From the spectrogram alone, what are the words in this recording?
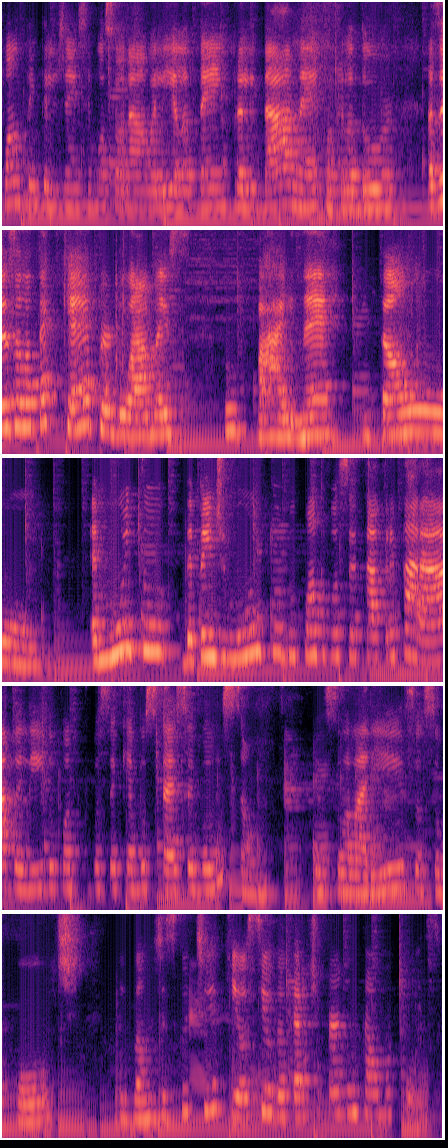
quanta inteligência emocional ali ela tem para lidar, né, com aquela dor. Às vezes ela até quer perdoar, mas não vai, né? Então, é muito, depende muito do quanto você está preparado ali, do quanto você quer buscar essa evolução. Eu sou a Larissa, eu sou coach e vamos discutir aqui. Ô Silvia, eu quero te perguntar uma coisa.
